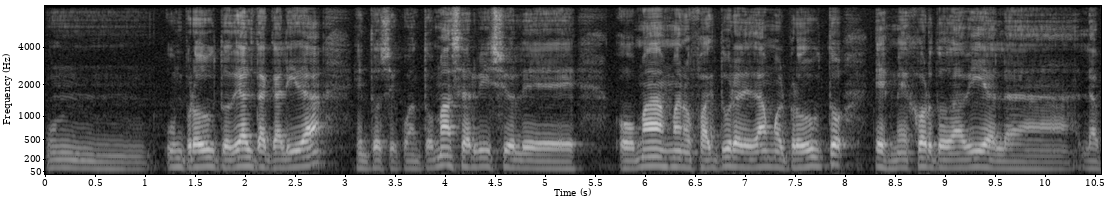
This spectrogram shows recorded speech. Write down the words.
un producto de alta calidad, entonces cuanto más servicio le o más manufactura le damos al producto, es mejor todavía la,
